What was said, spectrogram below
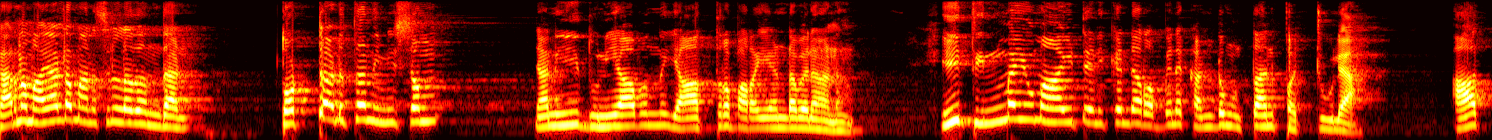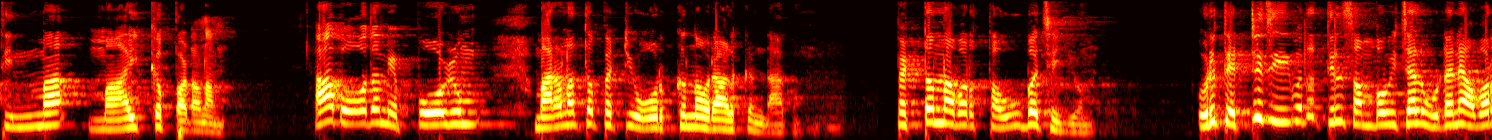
കാരണം അയാളുടെ മനസ്സിലുള്ളത് എന്താണ്? തൊട്ടടുത്ത നിമിഷം ഞാൻ ഈ ദുനിയാവെന്ന് യാത്ര പറയേണ്ടവനാണ്. ഈ തിന്മയുമായിട്ട് എനിക്ക് എന്റെ റബ്ബിനെ കണ്ടുമുട്ടാൻ പറ്റൂല. ആ തിന്മ മായ്ക്കപ്പെടണം. ആ ബോധം എപ്പോഴും മരണത്തെപ്പറ്റി ഓർക്കുന്ന ഒരാൾക്കുണ്ടാകും. പെട്ടെന്ന് അവർ തൗബ ചെയ്യും. ഒരു തെറ്റ് ജീവിതത്തിൽ സംഭവിച്ചാൽ ഉടനെ അവർ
